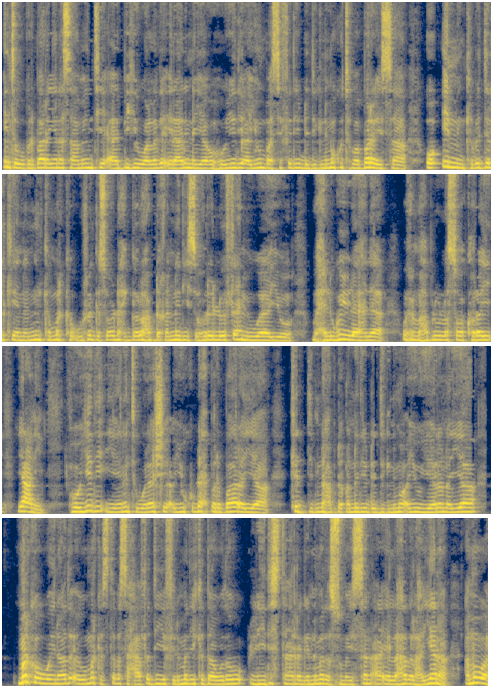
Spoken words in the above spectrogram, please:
Inta uu barbaarayana saamayntii aabbihii waa laga ilaalinayaa oo hooyadii ayuunbaa sifadii dhadignimo ku tababaraysaa oo iminkaba dalkeenna ninka marka uu ragga soo dhex galo habdhaqannadiisa hore loo fahmi waayo. Waxaa lagu yidhaahdaa wuxuu mahabluu la soo koray. Yacni hooyadii iyo inanta walaashii ayuu ku dhex barbaarayaa. Kadibna habdhaqannadii dhadignimo ayuu yeelanayaa marka uu weynaado ee uu mar kastaba saxaafaddii iyo filmadii ka daawado liidista raganimada sumaysan ah ee la hadal hayana ama waa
